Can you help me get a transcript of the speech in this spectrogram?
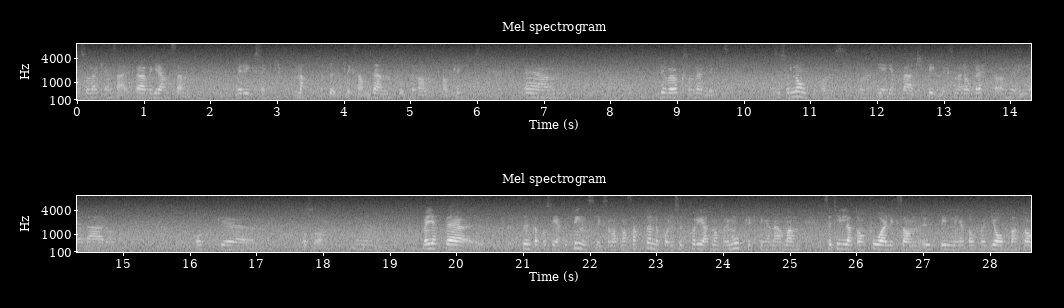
alltså verkligen så här över gränsen med ryggsäck, nattetid liksom, den typen av, av flykt. Ehm, det var också väldigt, alltså så långt ifrån, från ens egen världsbild liksom, när de berättar om hur det är där och, och, eh, och så. Ehm, men jätte, fint att få se att det finns liksom, att man satsar ändå på det i Sydkorea, att man tar emot flyktingarna, man ser till att de får liksom utbildning, att de får ett jobb, att de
